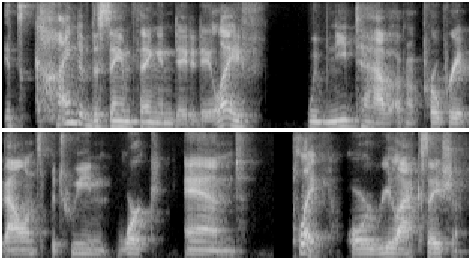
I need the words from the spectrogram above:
It's kind of the same thing in day to day life. We need to have an appropriate balance between work and play or relaxation.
